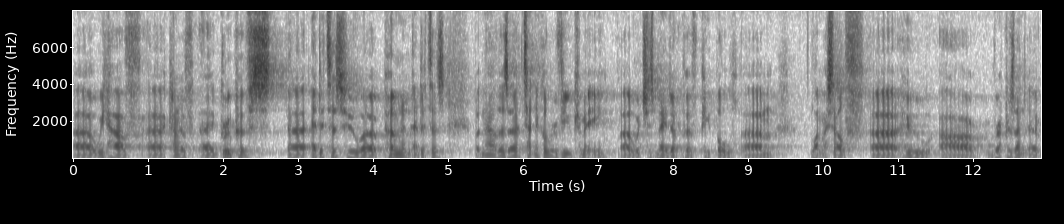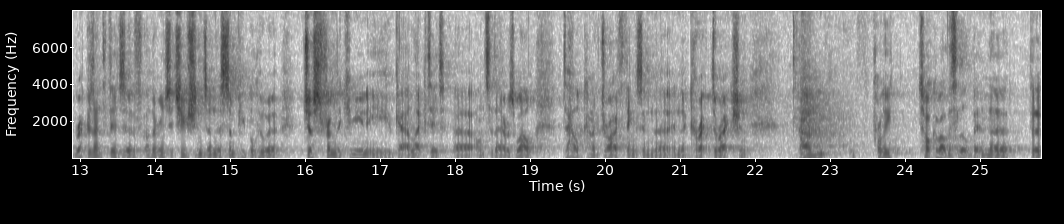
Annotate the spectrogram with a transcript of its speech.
Uh, we have uh, kind of a group of editors who are permanent editors, but now there's a technical review committee which is made up of people um, like myself, uh, who are represent, uh, representatives of other institutions, and there's some people who are just from the community who get elected uh, onto there as well to help kind of drive things in the, in the correct direction. Um, probably talk about this a little bit in the, the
